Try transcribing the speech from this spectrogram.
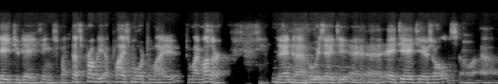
day-to-day things. But that's probably applies more to my to my mother, than uh, who is 80, uh, 88 years old. So uh,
